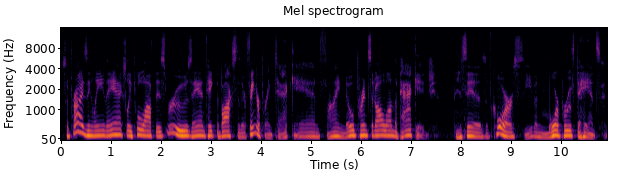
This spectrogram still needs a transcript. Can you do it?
Surprisingly, they actually pull off this ruse and take the box to their fingerprint tech and find no prints at all on the package. This is, of course, even more proof to Hanson.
